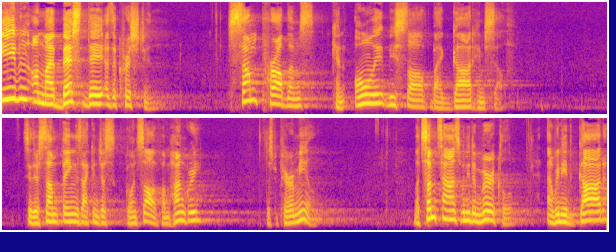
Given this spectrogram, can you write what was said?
Even on my best day as a Christian, some problems can only be solved by God Himself. See, there's some things I can just go and solve. If I'm hungry, just prepare a meal. But sometimes we need a miracle and we need God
